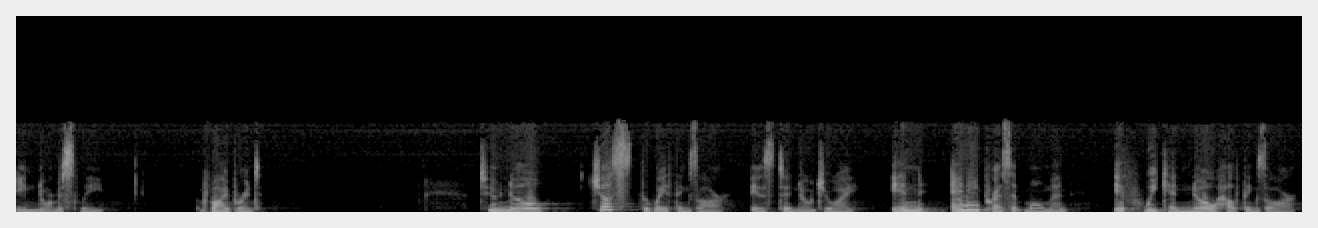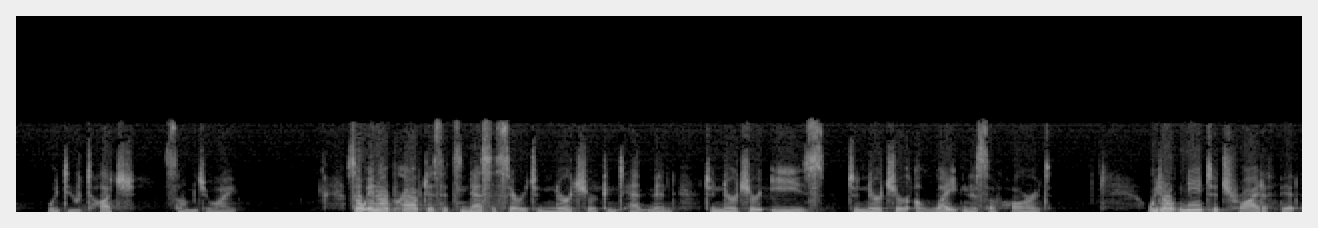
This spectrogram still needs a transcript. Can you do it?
enormously vibrant. To know just the way things are is to know joy. In any present moment, if we can know how things are, we do touch some joy. So in our practice, it's necessary to nurture contentment, to nurture ease, to nurture a lightness of heart. We don't need to try to fit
